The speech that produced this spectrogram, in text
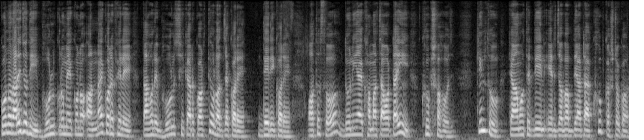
কোনো নারী যদি ভুল ক্রমে কোনো অন্যায় করে ফেলে, তাহলে ভুল স্বীকার করতেও লজ্জা করে, দেরি করে। অথচ দুনিয়ায় ক্ষমা চাওয়াটাই খুব সহজ। কিন্তু কেয়ামতের দিন এর জবাব দেওয়াটা খুব কষ্টকর।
